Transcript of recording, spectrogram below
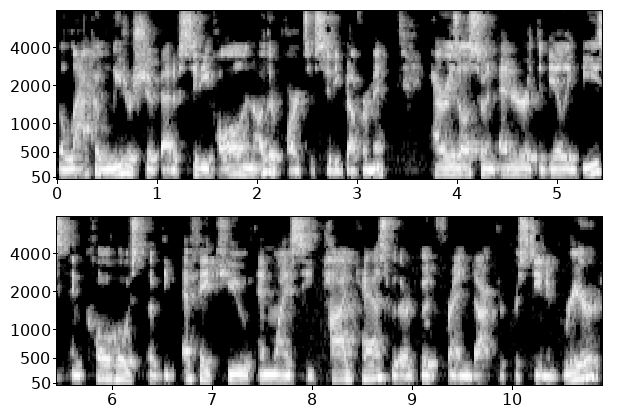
the lack of leadership out of City Hall and other parts of city government. Harry is also an editor at the Daily Beast and co-host of the FAQ NYC podcast with our good friend Dr. Christina Greer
